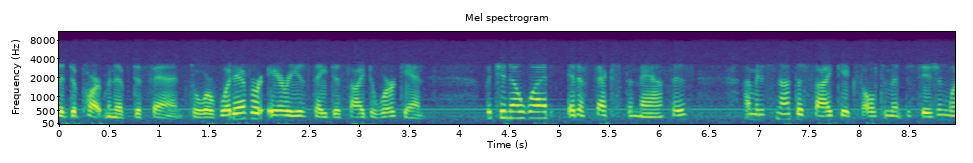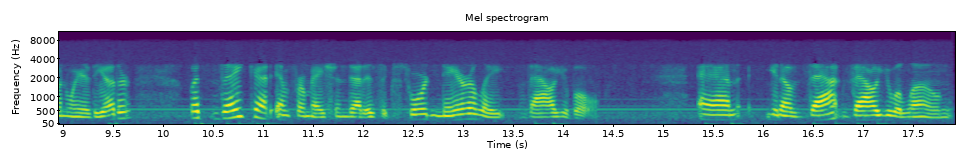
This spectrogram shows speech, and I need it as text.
the Department of Defense or whatever areas they decide to work in. But you know what? It affects the masses. I mean, it's not the psychic's ultimate decision one way or the other, but they get information that is extraordinarily valuable. And, you know, that value alone,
